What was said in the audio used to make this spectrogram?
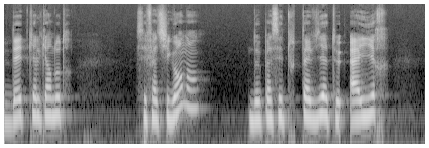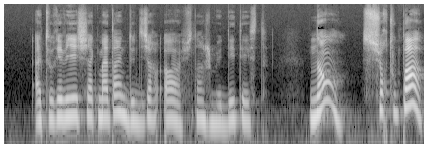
d'être quelqu'un d'autre. C'est fatigant, non? De passer toute ta vie à te haïr, à te réveiller chaque matin et de te dire "Oh putain, je me déteste." Non, surtout pas.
